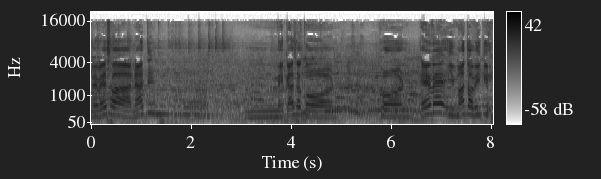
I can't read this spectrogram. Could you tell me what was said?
Me beso a Nati. Mm, Me caso con. Con Eve y mato a Vicky. Vicky,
